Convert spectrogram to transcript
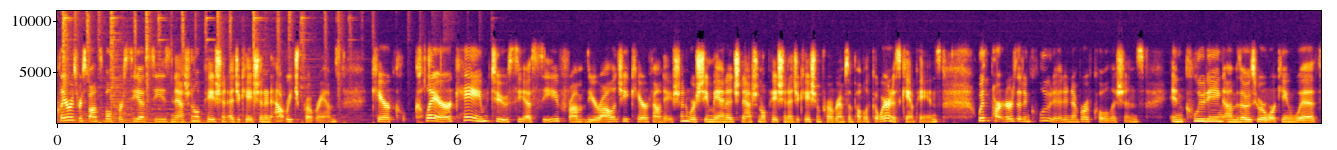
Claire is responsible for CSC's National Patient Education and Outreach programs. Care Claire came to CSC from the Urology Care Foundation, where she managed national patient education programs and public awareness campaigns with partners that included a number of coalitions, including um, those who are working with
